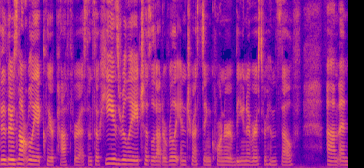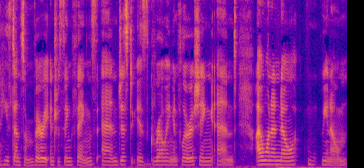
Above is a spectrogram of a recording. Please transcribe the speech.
th- there's not really a clear path for us and so he's really chiseled out a really interesting corner of the universe for himself um, and he's done some very interesting things and just is growing and flourishing and i want to know you know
